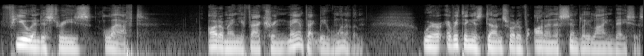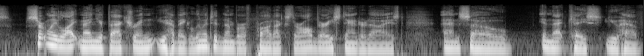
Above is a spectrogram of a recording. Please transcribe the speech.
few industries left. Auto manufacturing may, in fact, be one of them, where everything is done sort of on an assembly line basis. Certainly, light manufacturing, you have a limited number of products, they're all very standardized. And so, in that case, you have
